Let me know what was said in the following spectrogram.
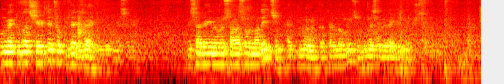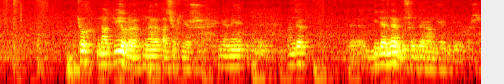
Bu mektubat-ı şerifte çok güzel izah ediliyor bu mesele. Risale-i Nur'un sahası olmadığı için, hep iman hakikatlerinde olduğu için bu meselelere girmemiştir. Çok nakli olarak bunları açıklıyor. Yani e, ancak e, bilenler bu sözleri anlayabiliyorlar.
